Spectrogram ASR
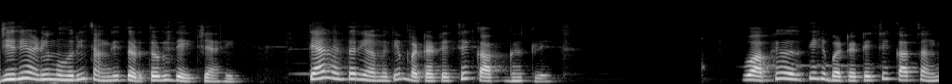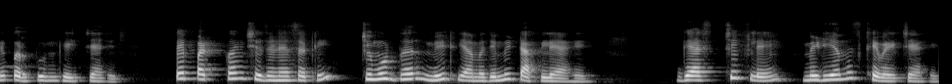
जिरी आणि मोहरी चांगली तडतडू द्यायची आहे. त्यानंतर यामध्ये बटाट्याचे काप घातले. वाफेवरती हे बटाट्याचे काप चांगले परतून घ्यायचे आहेत. ते पटकन शिजण्यासाठी चिमूटभर मीठ यामध्ये मी टाकले आहे. गॅसची फ्लेम मिडियमच ठेवायची आहे.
